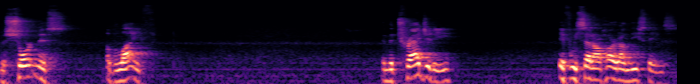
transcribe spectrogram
The shortness of life. And the tragedy, if we set our heart on these things,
